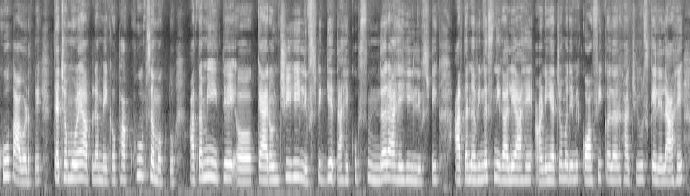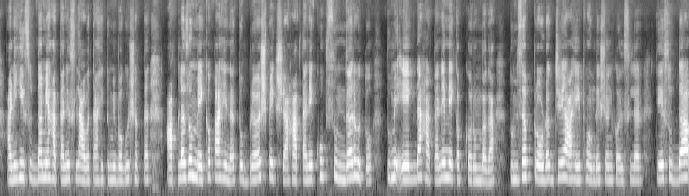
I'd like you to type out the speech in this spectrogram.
खूप आवडते. त्याच्यामुळे आपला मेकअप हा खूप चमकतो. आता मी इथे कॅरोनची ही लिपस्टिक घेत आहे. खूप सुंदर आहे ही लिपस्टिक आता नवीनच निघाली आहे. आणि याच्यामध्ये मी कॉफी कलर हाच यूज केलेला आहे. आणि ही सुद्धा मी हातानेच लावत आहे. तुम्ही बघू शकता. आपला जो मेकअप आहे ना तो ब्रशपेक्षा हाताने खूप खूप सुंदर होतो. तुम्ही एकदा हाताने मेकअप करून बघा. तुमचं प्रोडक्ट जे आहे फाउंडेशन कन्सिलर ते सुद्धा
